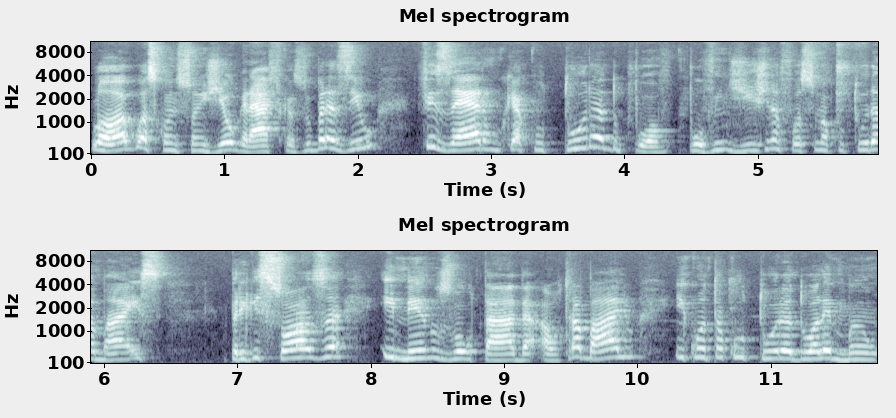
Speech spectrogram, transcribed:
Logo, as condições geográficas do Brasil fizeram que a cultura do povo, povo indígena fosse uma cultura mais preguiçosa e menos voltada ao trabalho, enquanto a cultura do alemão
